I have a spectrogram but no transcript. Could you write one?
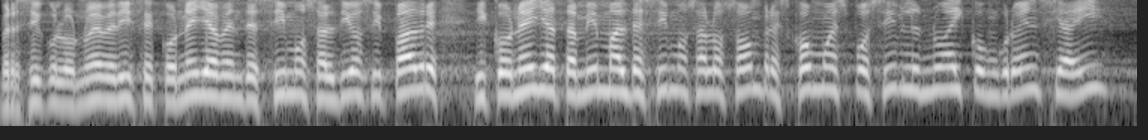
Versículo 9 dice, con ella bendecimos al Dios y Padre y con ella también maldecimos a los hombres. ¿Cómo es posible? No hay congruencia ahí.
